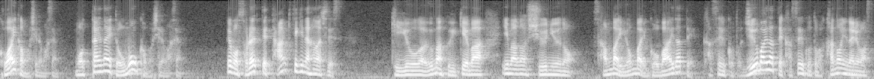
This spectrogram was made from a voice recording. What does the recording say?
怖いかもしれません。もったいないと思うかもしれません。でもそれって短期的な話です。企業がうまくいけば、今の収入の3倍、4倍、5倍だって稼ぐこと、10倍だって稼ぐことが可能になります。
